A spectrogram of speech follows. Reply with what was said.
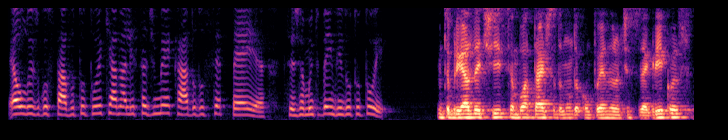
é o Luiz Gustavo Tutui, que é analista de mercado do CPEA. Seja muito bem-vindo, Tutui. Muito obrigado, Letícia. Boa tarde a todo mundo acompanhando Notícias Agrícolas.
